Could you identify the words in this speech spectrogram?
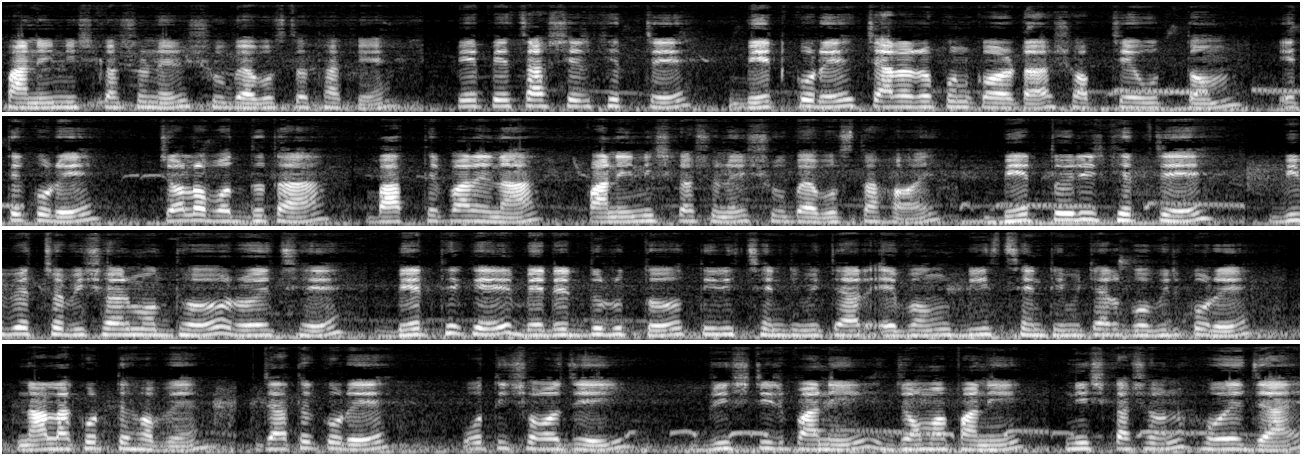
পানি নিষ্কাশনের সুব্যবস্থা থাকে। পেঁপে চাষের ক্ষেত্রে বেড করে চারা রোপণ করাটা সবচেয়ে উত্তম। এতে করে জলবদ্ধতা বাড়তে পারে না, পানি নিষ্কাশনের সুব্যবস্থা হয়। বেড তৈরির ক্ষেত্রে বিবেচ্য বিষয়ের মধ্যে রয়েছে, বেড থেকে বেডের দূরত্ব তিরিশ সেন্টিমিটার এবং বিশ সেন্টিমিটার গভীর করে নালা করতে হবে, যাতে করে অতি সহজেই বৃষ্টির পানি, জমা পানি নিষ্কাশন হয়ে যায়।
